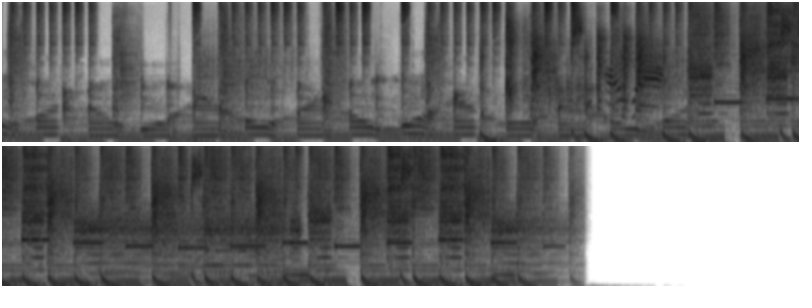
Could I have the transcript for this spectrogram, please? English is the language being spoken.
Amen.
